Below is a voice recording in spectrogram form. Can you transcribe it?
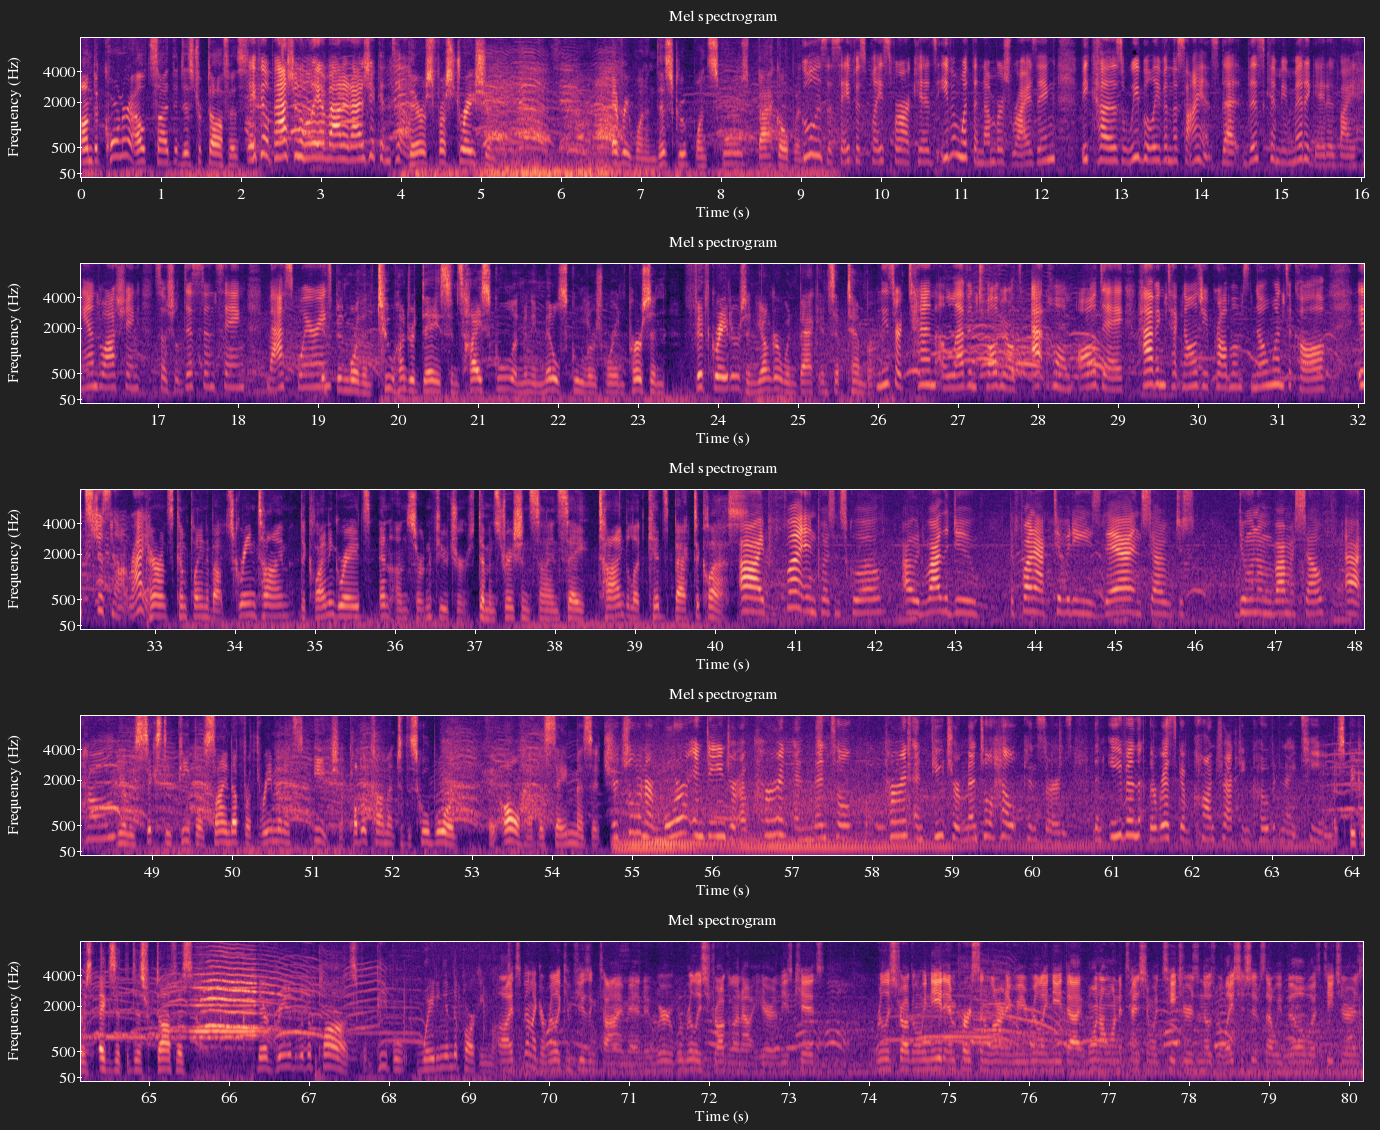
On the corner outside the district office, They feel passionately about it, as you can tell. there's frustration. Everyone in this group wants schools back open. School is the safest place for our kids, even with the numbers rising, because we believe in the science that this can be mitigated by hand washing, social distancing, mask wearing. It's been more than 200 days since high school and many middle schoolers were in person. Fifth graders and younger went back in September. And these are 10, 11, 12 year olds at home all day having technology problems, no one to call. It's just not right. Parents complain about screen time, declining grades, and uncertain futures. Demonstration signs say, time to let kids back to class. I prefer in person school. I would rather do the fun activities there instead of just doing them by myself at home. Nearly 60 people signed up for three minutes each, a public comment to the school board. They all have the same message. Your children are more in danger of current and mental, current and future mental health concerns than even the risk of contracting COVID 19. As speakers exit the district office, they're greeted with applause from people waiting in the parking lot. Uh, it's been like a really confusing time, and we're, we're really struggling out here. These kids really struggling. We need in-person learning. We really need that one-on-one attention with teachers and those relationships that we build with teachers.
